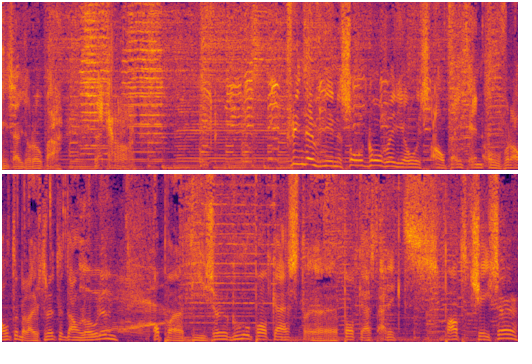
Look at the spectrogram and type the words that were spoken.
In Zuid-Europa. Lekker. Vrienden en vriendinnen, Solid Gold Radio is altijd en overal te beluisteren, te downloaden. Op eh, Deezer, Google Podcast, eh, Podcast Addict, Podchaser.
